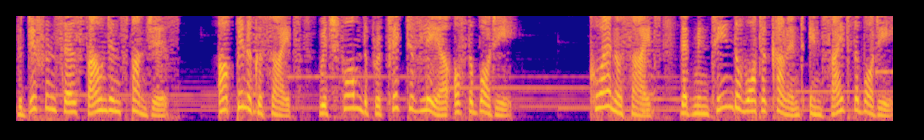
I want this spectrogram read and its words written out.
The different cells found in sponges are pinacocytes which form the protective layer of the body, choanocytes that maintain the water current inside the body,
